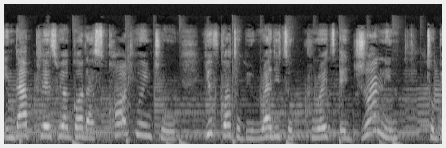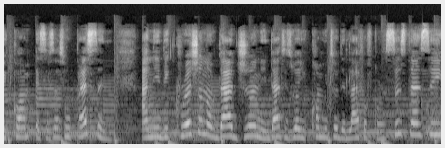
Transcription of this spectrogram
in that place where God has called you into, you've got to be ready to create a journey to become a successful person. And in the creation of that journey, that is where you come into the life of consistency,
